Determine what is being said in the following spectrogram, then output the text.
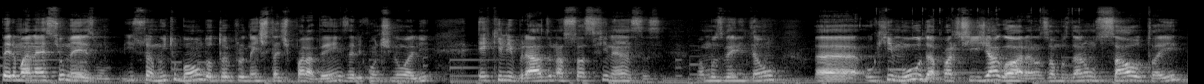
permanece o mesmo. Isso é muito bom. O doutor Prudente está de parabéns. Ele continua ali equilibrado nas suas finanças. Vamos ver então uh, o que muda a partir de agora. Nós vamos dar um salto aí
